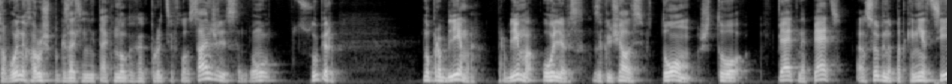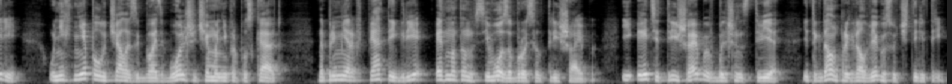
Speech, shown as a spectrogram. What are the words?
Довольно хороший показатель, не так много, как против Лос-Анджелеса, но супер. Но проблема, проблема Оллерс заключалась в том, что в 5 на 5, особенно под конец серии, у них не получалось забивать больше, чем они пропускают. Например, в пятой игре Эдмонтон всего забросил три шайбы. И эти три шайбы в большинстве. И тогда он проиграл Вегасу 4-3.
